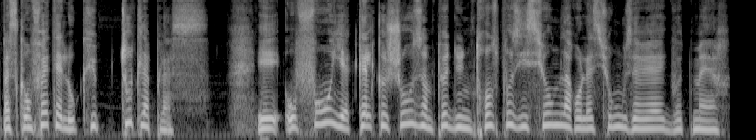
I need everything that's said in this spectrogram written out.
Parce qu'en fait, elle occupe toute la place. Et au fond, il y a quelque chose un peu d'une transposition de la relation que vous avez avec votre mère.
